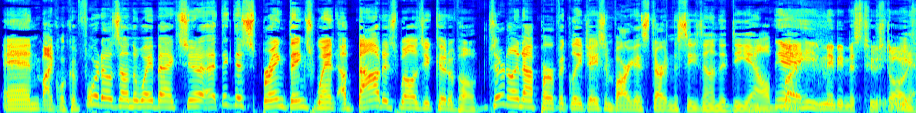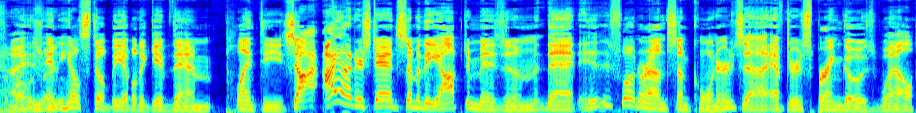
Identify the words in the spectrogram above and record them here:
and Michael Conforto's on the way back soon. I think this spring things went about as well as you could have hoped. Certainly not perfectly. Jason Vargas starting the season on the DL. Yeah, but, he maybe missed two starts yeah, most, and, right? and, he'll still be able to give them plenty. So I, I understand some of the optimism that is floating around some corners uh, after a spring goes well.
